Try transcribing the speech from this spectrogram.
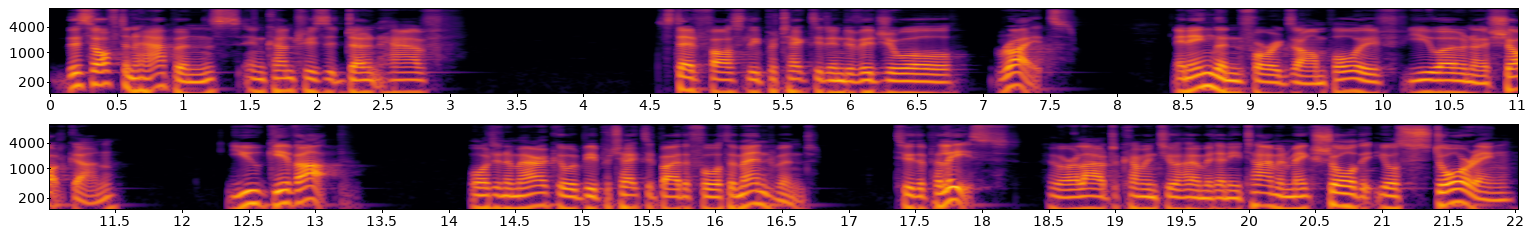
This often happens in countries that don't have steadfastly protected individual rights. In England, for example, if you own a shotgun, you give up what in America would be protected by the Fourth Amendment to the police who are allowed to come into your home at any time and make sure that you're storing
